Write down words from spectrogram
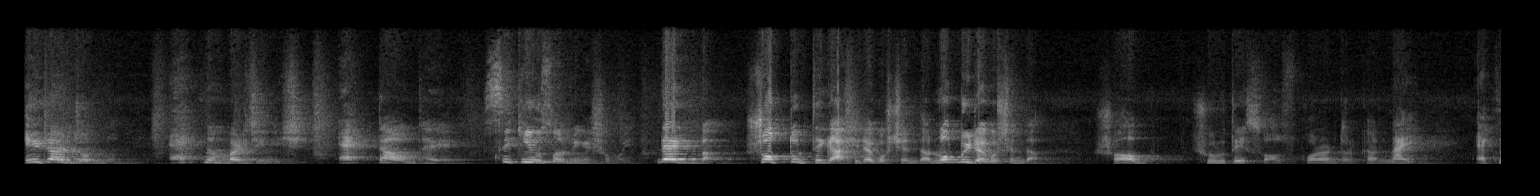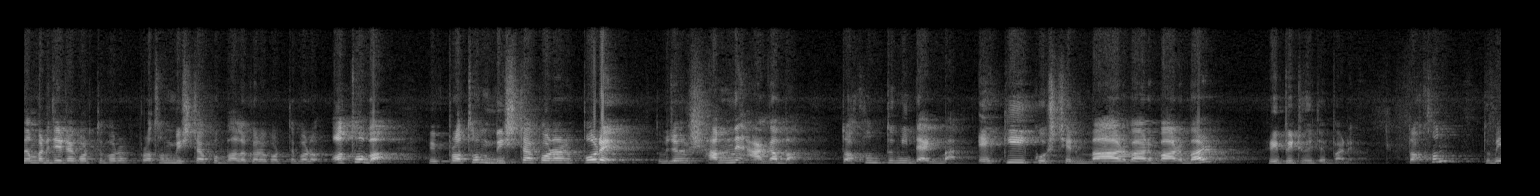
এটার জন্য এক নাম্বার জিনিস, একটা অধ্যায়ে সিকিউ সলভিং এর সময়। দেখবা, সত্তর থেকে আশিটা কোশ্চেন দাও, নব্বইটা কোশ্চেন দাও। সব শুরুতে সলভ করার দরকার নাই। এক নম্বরে যেটা করতে পারো, প্রথম বিশটা খুব ভালো করে করতে পারো, অথবা তুমি প্রথম বিশটা করার পরে তুমি যখন সামনে আগাবা, তখন তুমি দেখবা একই কোশ্চেন বারবার বারবার রিপিট হইতে পারে। তখন তুমি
